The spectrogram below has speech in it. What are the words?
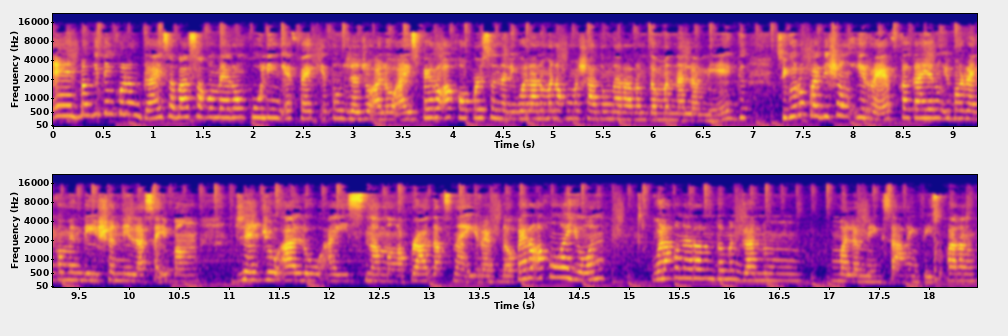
And banggitin ko lang guys, sabasa ko merong cooling effect itong Jejo Aloe Ice. Pero ako personally, wala naman ako masyadong nararamdaman na lamig. Siguro pwede siyang i-ref, kagaya ng ibang recommendation nila sa ibang Jejo Aloe Ice na mga products na i-ref daw. Pero ako ngayon, wala ko nararamdaman ganong malamig sa aking face. So, parang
